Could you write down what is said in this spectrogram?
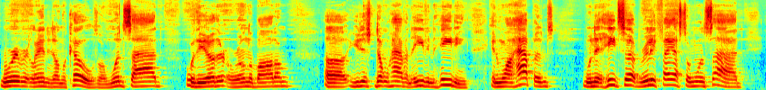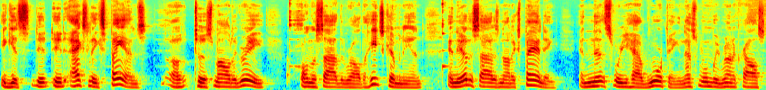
wherever it landed on the coals, on one side or the other or on the bottom. Uh, you just don't have an even heating. And what happens when it heats up really fast on one side, it gets it, it actually expands uh, to a small degree on the side where all the heat's coming in, and the other side is not expanding and that's where you have warping. And that's when we run across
